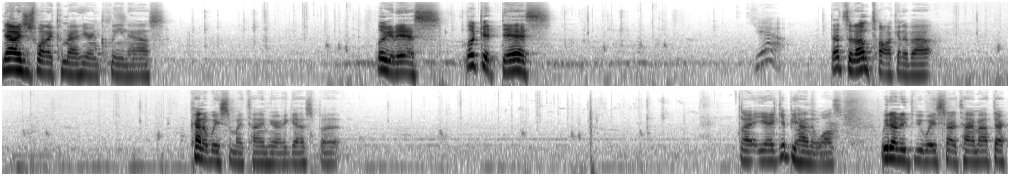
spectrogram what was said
Now I just want to come out here and clean house. Look at this. Look at this. Yeah. That's what I'm talking about. Kind of wasting my time here, I guess, but. Alright, yeah, get behind the walls. We don't need to be wasting our time out there.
